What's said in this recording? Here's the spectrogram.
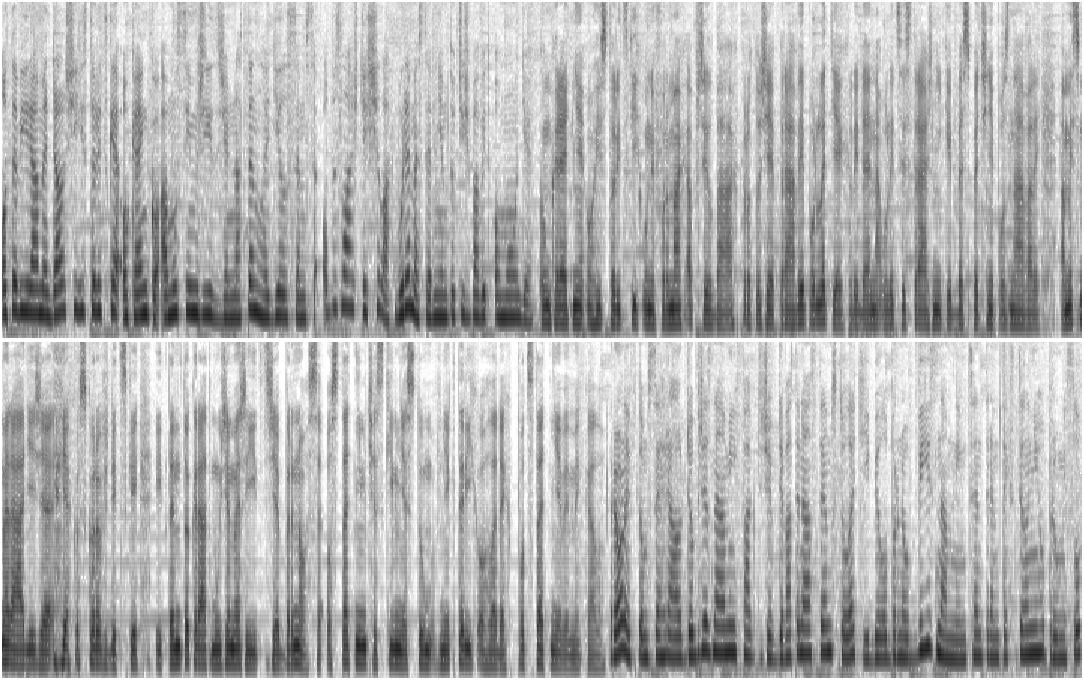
Otevíráme další historické okénko a musím říct, že na tenhle díl jsem se obzvlášť těšila. Budeme se v něm totiž bavit o módě. Konkrétně o historických uniformách a přilbách, protože právě podle těch lidé na ulici strážníky bezpečně poznávali. A my jsme rádi, že jako skoro vždycky i tentokrát můžeme říct, že Brno se ostatním českým městům v některých ohledech podstatně vymykalo. Roli v tom sehrál dobře známý fakt, že v 19. století bylo Brno významným centrem textilního průmyslu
